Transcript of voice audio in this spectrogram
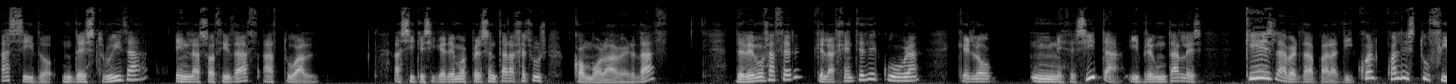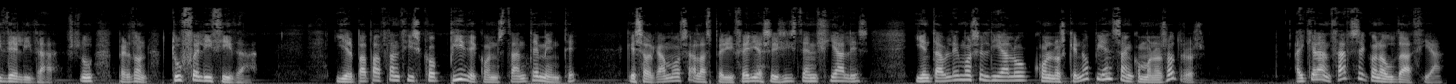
ha sido destruida en la sociedad actual. Así que si queremos presentar a Jesús como la verdad, debemos hacer que la gente descubra que lo necesita y preguntarles ¿qué es la verdad para ti? ¿Cuál, cuál es tu fidelidad? Su, perdón, tu felicidad. Y el Papa Francisco pide constantemente que salgamos a las periferias existenciales y entablemos el diálogo con los que no piensan como nosotros. Hay que lanzarse con audacia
